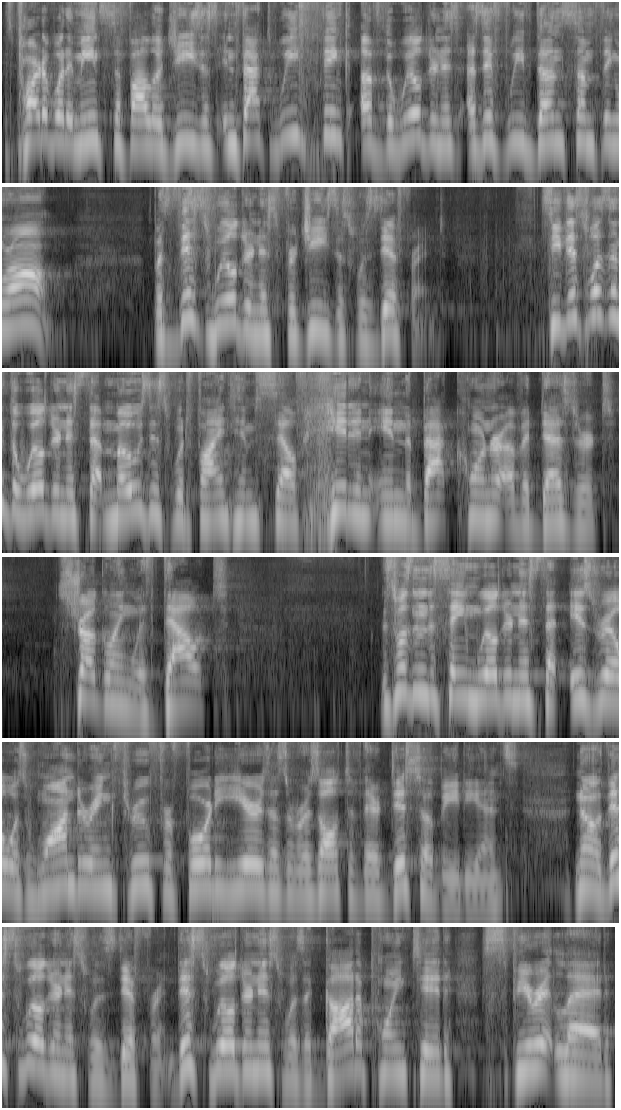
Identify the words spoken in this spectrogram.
It's part of what it means to follow Jesus. In fact, we think of the wilderness as if we've done something wrong. But this wilderness for Jesus was different. See, this wasn't the wilderness that Moses would find himself hidden in the back corner of a desert, struggling with doubt. This wasn't the same wilderness that Israel was wandering through for 40 years as a result of their disobedience. No, this wilderness was different. This wilderness was a God appointed, spirit led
